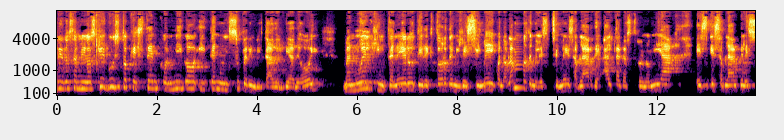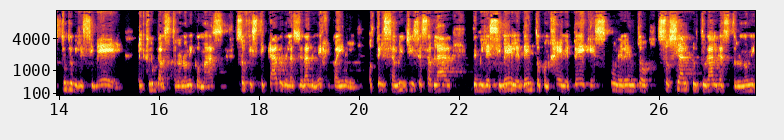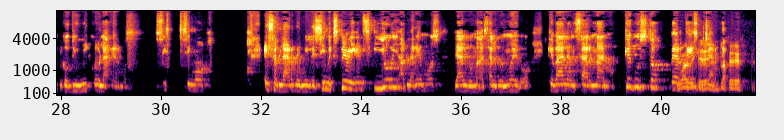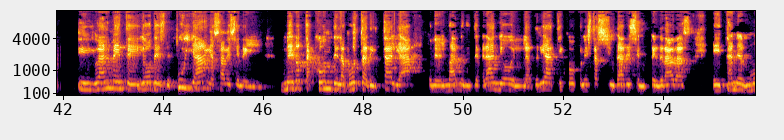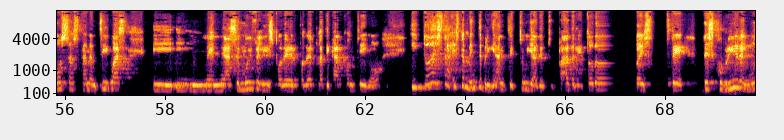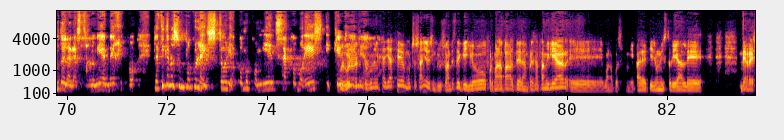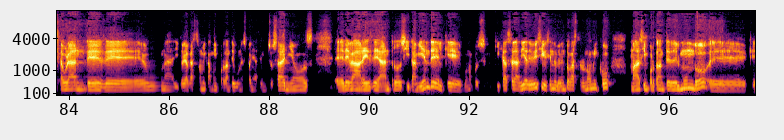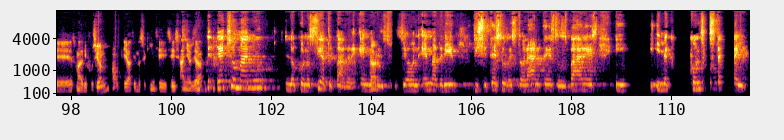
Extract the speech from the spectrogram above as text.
queridos amigos, qué gusto que estén conmigo y tengo un súper invitado el día de hoy, Manuel Quintanero, director de Milesime. Cuando hablamos de Milesime es hablar de alta gastronomía, es, es hablar del estudio Milesime, el, club gastronómico más sofisticado de la Ciudad de México, ahí en el Hotel San Luis, es hablar de Milesime, el evento con GNP, que es un evento social, cultural, gastronómico, vinícola, hermosísimo. Es hablar de Milesime Experience y hoy hablaremos de algo más, algo nuevo que va a lanzar Manu. Qué gusto verte, Igualmente, escucharte. un placer. Igualmente, yo desde Puglia, ya sabes, en el mero tacón de la bota de Italia, con el mar Mediterráneo, el Adriático, con estas ciudades empedradas eh, tan hermosas, tan antiguas, y, me, me, hace muy feliz poder, poder platicar contigo. Y toda esta, esta mente brillante tuya, de tu padre, todo este descubrir el mundo de la gastronomía en México. Platícanos un poco la historia, cómo comienza, cómo es y qué pues bueno, viene esto comienza ya hace muchos años, incluso antes de que yo formara parte de la empresa familiar. Eh, bueno, pues mi padre tiene un historial de, de, restaurantes, de una editorial gastronómica muy importante en España hace muchos años, eh, de bares, de antros y también del que, bueno, pues quizás a día de hoy sigue siendo el evento gastronómico más importante del mundo, eh, que es Madrid Fusión, ¿no? que lleva haciéndose 15, 16 años ya. De, hecho, Manu, lo conocí a tu padre en Madrid Fusión, en Madrid, visité sus restaurantes, sus bares y, y me consta el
